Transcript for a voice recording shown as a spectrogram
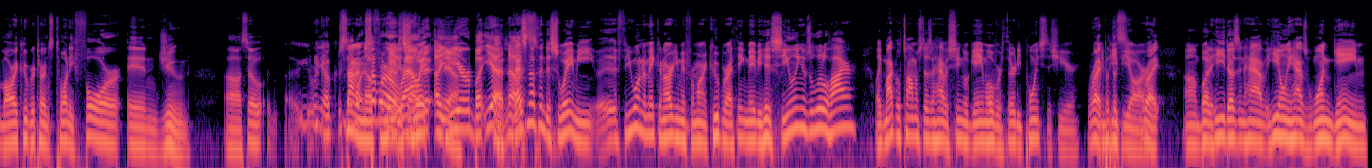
Amari Cooper turns 24 in June. Uh, so uh, you, know, It's not somewhere, enough somewhere around sway- a Yeah. year, but yeah, no, That's nothing to sway me. If you want to make an argument for Amari Cooper, I think maybe his ceiling is a little higher. Like Michael Thomas doesn't have a single game over 30 points this year Right, in but this- PPR. right. Um, but he doesn't have. He only has one game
